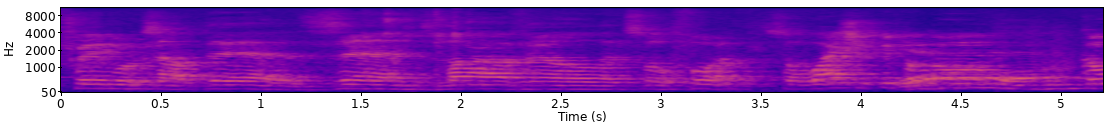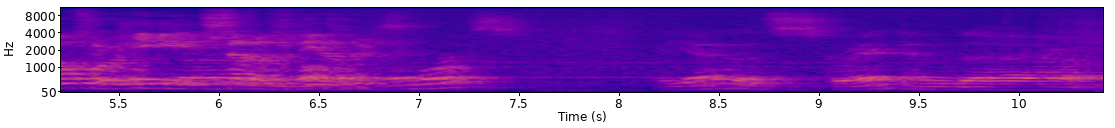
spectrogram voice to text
frameworks out there, Zend, Laravel and so forth. So why should people go, Yeah, go for E instead of the others? Frameworks. Yeah, that's correct, and uh,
